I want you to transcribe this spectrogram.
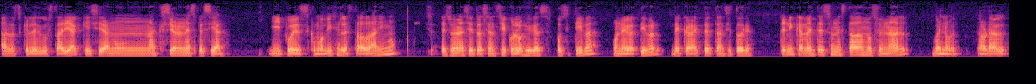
a las que les gustaría que hicieran una acción en especial. Y pues, como dije, el estado de ánimo es una situación psicológica positiva o negativa de carácter transitorio. Técnicamente es un estado emocional. Bueno, ahora,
